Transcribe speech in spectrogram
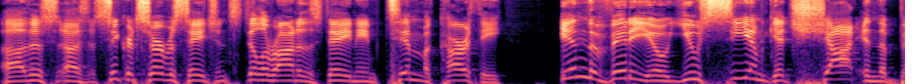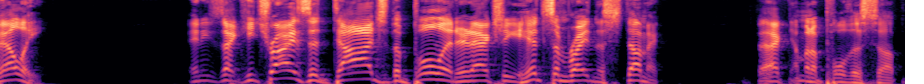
Uh, this uh, Secret Service agent still around to this day named Tim McCarthy. In the video, you see him get shot in the belly. And he's like, he tries to dodge the bullet and actually hits him right in the stomach. In fact, I'm going to pull this up.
